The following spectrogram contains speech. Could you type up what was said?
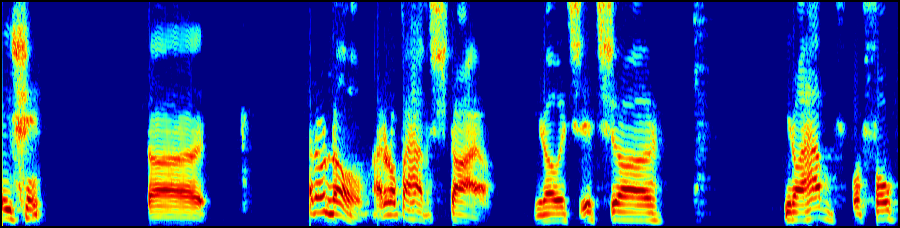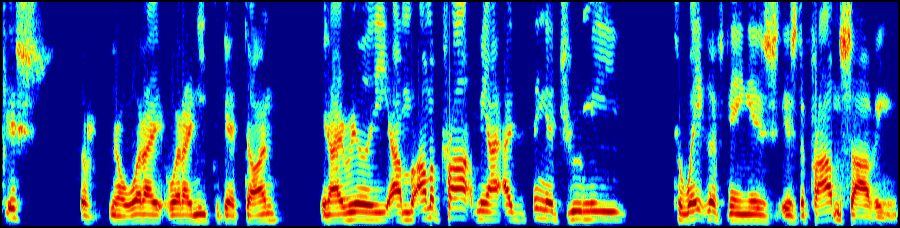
patient. Uh, I don't know. I don't know if I have a style. You know, it's it's uh, you know, I have a focus of you know what I what I need to get done. You know, I really I'm I'm a pro. I mean, I, I, the thing that drew me to weightlifting is is the problem solving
